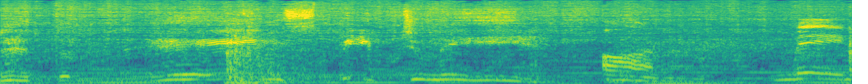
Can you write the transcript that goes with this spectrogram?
Let the pain speak to me. Armor. Major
